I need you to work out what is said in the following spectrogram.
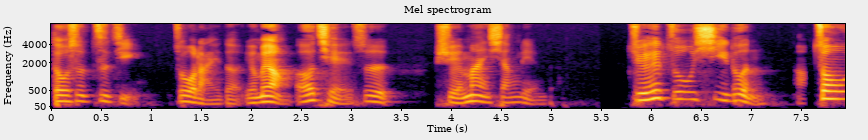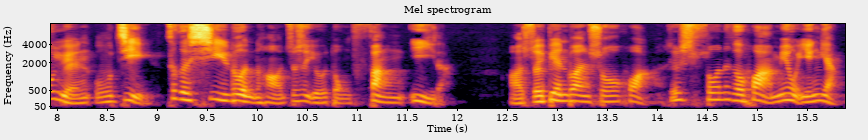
都是自己做来的，有没有？而且是血脉相连的。绝诸细论啊，周圆无际。这个细论哈，就是有一种放逸的啊，随便乱说话，就是说那个话没有营养。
